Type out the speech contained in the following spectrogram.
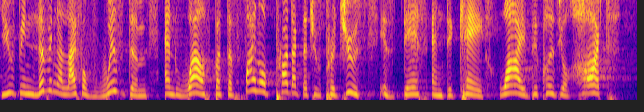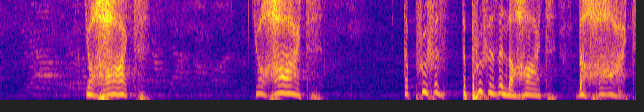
You've been living a life of wisdom and wealth, but the final product that you've produced is death and decay. Why? Because your heart, your heart, your heart. The proof is the proof is in the heart. The heart.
